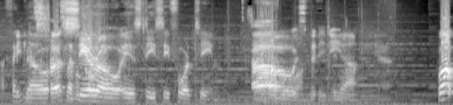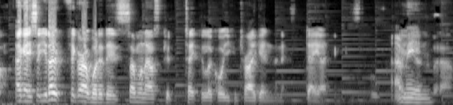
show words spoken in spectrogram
I think No, that's no, first level zero is DC 14. Oh, it's One big- 15. Yeah. Yeah. Well, okay, so you don't figure out what it is. Someone else could take a look, or you can try again the next day, I think. is the. I mean- But, um,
